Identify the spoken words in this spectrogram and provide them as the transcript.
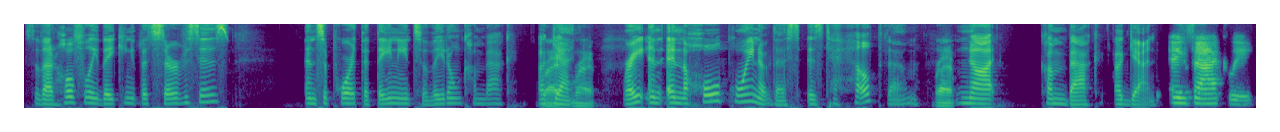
so that hopefully they can get the services and support that they need, so they don't come back again. Right. right right? And and the whole point of this is to help them right. not come back again. Exactly.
